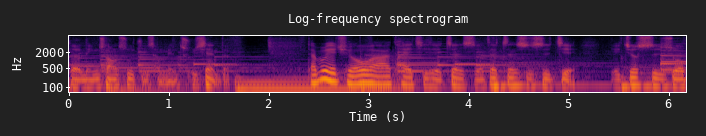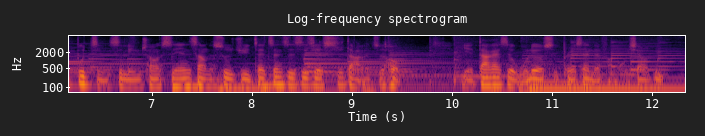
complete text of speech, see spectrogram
的临床数据上面出现的。WHO 啊，它也其实也证实了，在真实世界，也就是说，不仅是临床实验上的数据，在真实世界施打了之后，也大概是五六十 percent 的防护效率。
